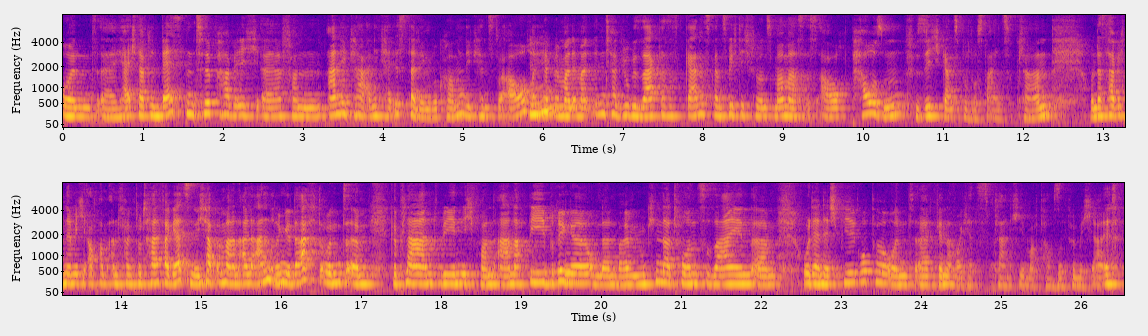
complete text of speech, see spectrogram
Und äh, ja, ich glaube, den besten Tipp habe ich äh, von Annika, Annika Isterling bekommen, die kennst du auch. Mhm. Und die hat mir mal in meinem Interview gesagt, dass es ganz, ganz wichtig für uns Mamas ist, auch Pausen für sich ganz bewusst einzuplanen. Und das habe ich nämlich auch am Anfang total vergessen. Ich habe immer an alle anderen gedacht und ähm, geplant, wen ich von A nach B bringe, um dann beim Kinderturnen zu sein ähm, oder in der Spielgruppe. Und äh, genau, jetzt plane ich eben auch Pausen für mich ein.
